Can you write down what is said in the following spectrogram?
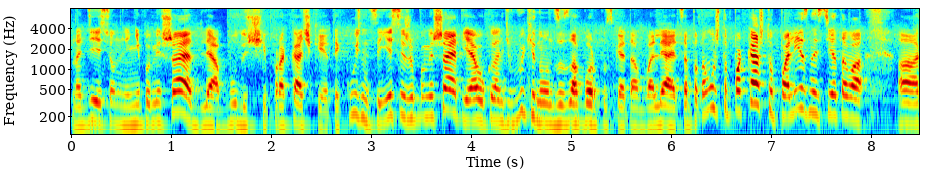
Надеюсь, он мне не помешает для будущей прокачки этой кузницы. Если же помешает, я его куда-нибудь выкину он за забор, пускай там валяется. Потому что пока что полезность этого э,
